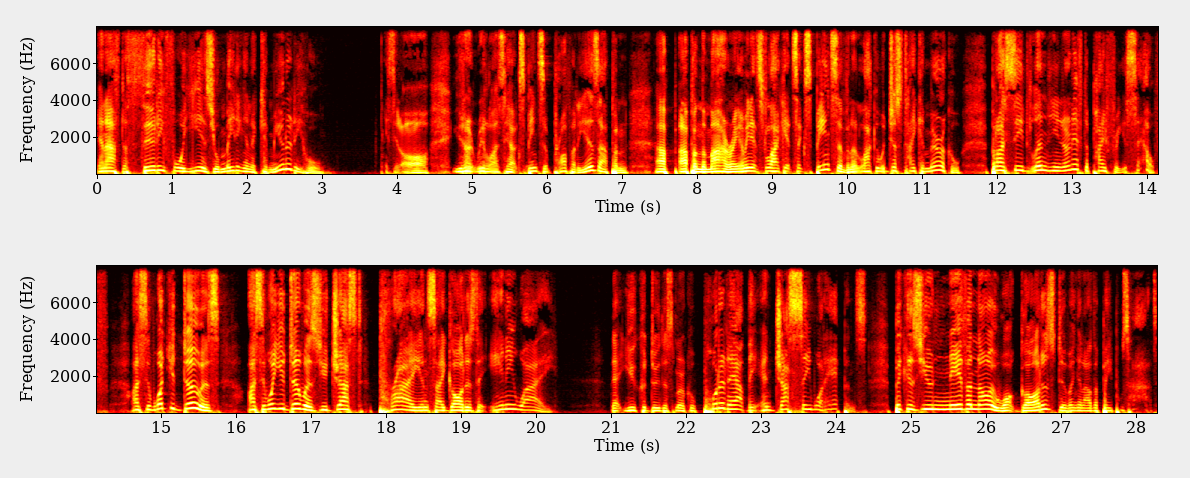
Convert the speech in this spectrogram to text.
And after 34 years, you're meeting in a community hall. He said, "Oh, you don't realise how expensive property is up in up up in the Mahiring. I mean, it's like it's expensive, and it like it would just take a miracle." But I said, "Lyndon, you don't have to pay for it yourself." I said, "What you do is, I said, what you do is you just pray and say, God, is there any way?" that you could do this miracle. Put it out there and just see what happens. Because you never know what God is doing in other people's hearts.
